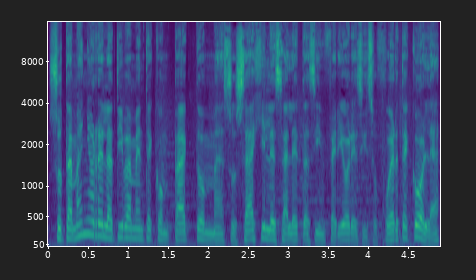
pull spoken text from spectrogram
Su tamaño relativamente compacto, más sus ágiles aletas inferiores y su fuerte cola,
